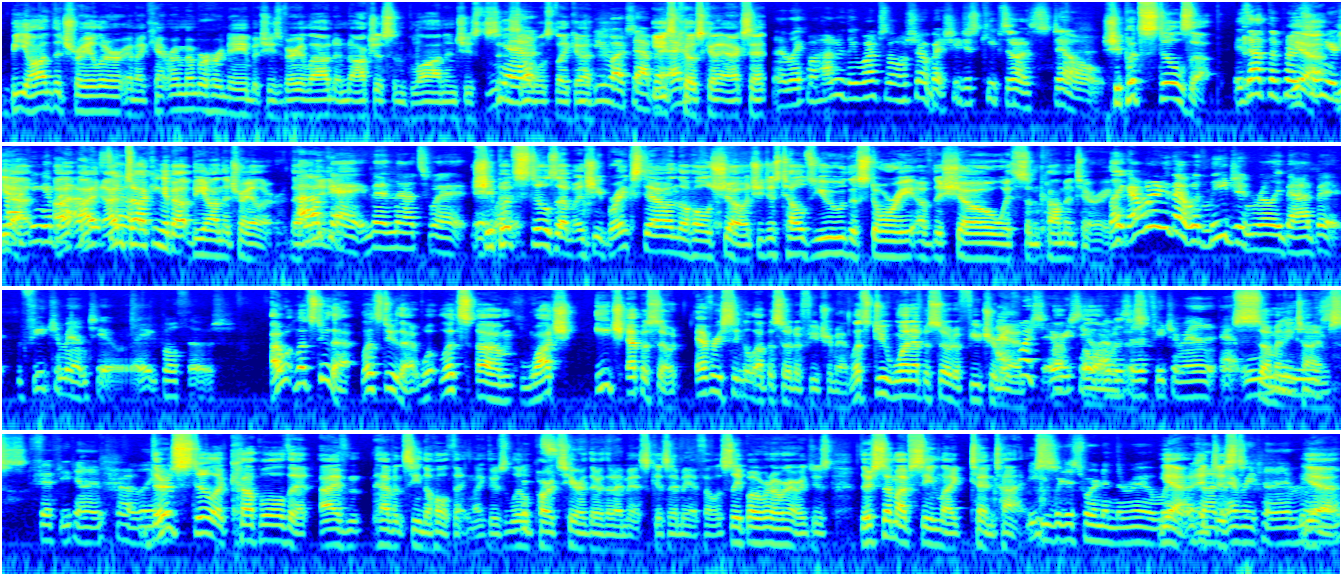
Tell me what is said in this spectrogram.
Beyond the trailer, and I can't remember her name, but she's very loud, and obnoxious, and blonde, and she's Yeah. almost like a do watch that, East I, Coast kind of accent. I'm like, well, how do they watch the whole show? But she just keeps it on still. She puts stills up. Is that the person yeah, you're yeah. talking about? I, I'm talking about Beyond the trailer. That lady. Okay, then that's what. She was. puts stills up and she breaks down the whole show, and she just tells you the story of the show with some commentary. Like I want to do that with Legion really bad, but Future Man too. Like both those. I w- let's do that. Let's do that. Well, let's um watch each episode, every single episode of Future Man. Let's do one episode of Future Man. I've watched every uh, single episode of Future Man at So many times. Fifty times probably. There's still a couple that I've haven't seen the whole thing. Like there's little parts here and there that I missed because I may have fell asleep over and over. Or just there's some I've seen like ten times. you were just weren't in the room. Yeah, it it just- every time. yeah.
